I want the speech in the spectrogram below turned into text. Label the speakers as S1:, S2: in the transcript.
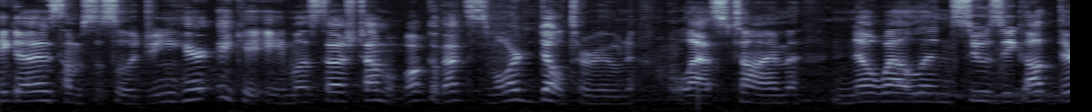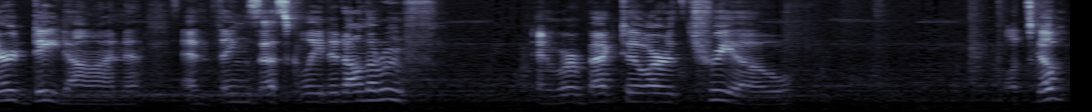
S1: Hey guys, Thomas the Slow Genie here, aka Mustache Tom, and welcome back to some more Deltarune. Last time, Noelle and Susie got their date on, and things escalated on the roof. And we're back to our trio. Let's go!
